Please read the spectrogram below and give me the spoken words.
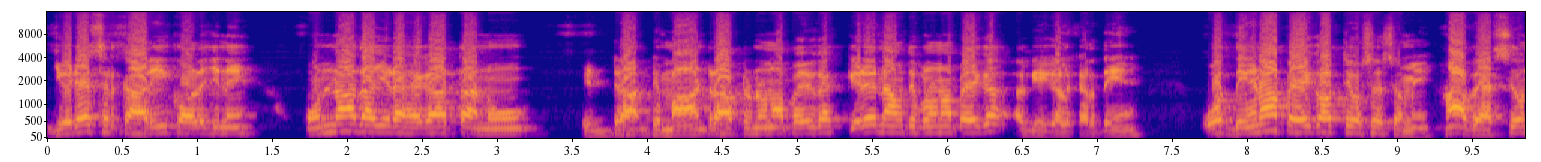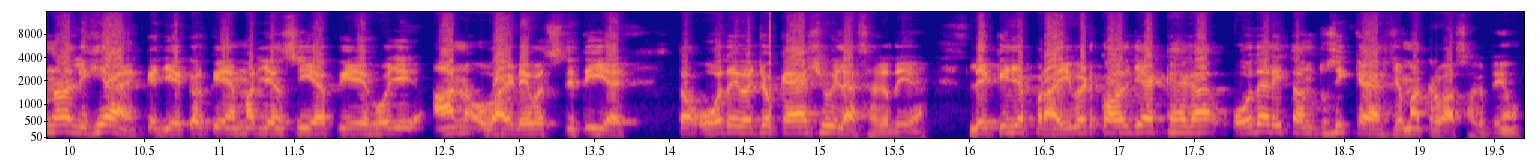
ਜਿਹੜੇ ਸਰਕਾਰੀ ਕਾਲਜ ਨੇ, ਉਹਨਾਂ ਦਾ ਜਿਹੜਾ ਹੈਗਾ ਤੁਹਾਨੂੰ ਡਿਮਾਂਡ ਡਰਾਫਟ ਬਣਾਉਣਾ ਪਏਗਾ, ਕਿਹੜੇ ਨਾਮ ਤੇ ਬਣਾਉਣਾ ਪਏਗਾ? ਅੱਗੇ ਗੱਲ ਕਰਦੇ ਆਂ ਉਹ ਦੇਣਾ ਪਏਗਾ ਉੱਥੇ ਉਸੇ ਸਮੇਂ। ਹਾਂ, ਵੈਸੇ ਉਹਨਾਂ ਨੇ ਲਿਖਿਆ ਹੈ ਕਿ ਜੇਕਰ ਕੋਈ ਐਮਰਜੈਂਸੀ ਹੈ, ਕੋਈ ਇਹੋ ਜਿਹੀ ਅਨਅਵਾਇਡੇਬਲ ਸਥਿਤੀ ਹੈ, ਤਾਂ ਉਹਦੇ ਵਿੱਚ ਉਹ ਕੈਸ਼ ਵੀ ਲੈ ਸਕਦੇ ਆ। ਲੇਕਿਨ ਜੇ ਪ੍ਰਾਈਵੇਟ ਕਾਲਜ ਇੱਕ ਹੈਗਾ, ਉਹਦੇ ਲਈ ਤੁਹਾਨੂੰ ਤੁਸੀਂ ਕੈਸ਼ ਜਮ੍ਹਾਂ ਕਰਵਾ ਸਕਦੇ ਹੋ।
